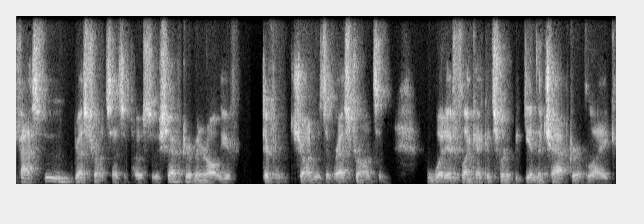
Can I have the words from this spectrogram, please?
fast food restaurants as opposed to the chef driven and all the different genres of restaurants. And what if like I could sort of begin the chapter of like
